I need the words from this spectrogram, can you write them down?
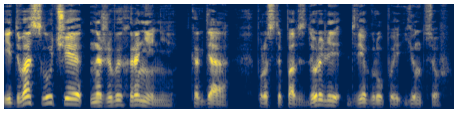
и два случая ножевых ранений, когда просто повздорили две группы юнцов.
